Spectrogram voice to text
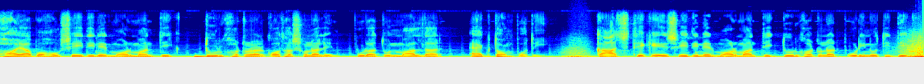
ভয়াবহ সেই দিনের মর্মান্তিক দুর্ঘটনার কথা শোনালেন পুরাতন মালদার এক দম্পতি। কাজ থেকে সেই দিনের মর্মান্তিক দুর্ঘটনার পরিণতি দেখে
